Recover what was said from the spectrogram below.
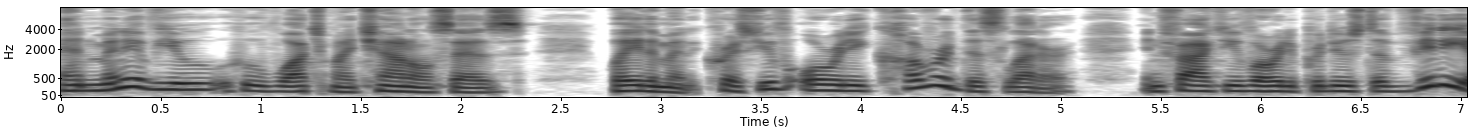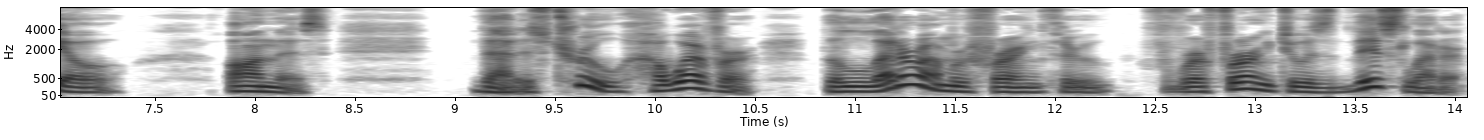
And many of you who've watched my channel says, wait a minute, Chris, you've already covered this letter. In fact, you've already produced a video on this. That is true. However, the letter I'm referring through referring to is this letter,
